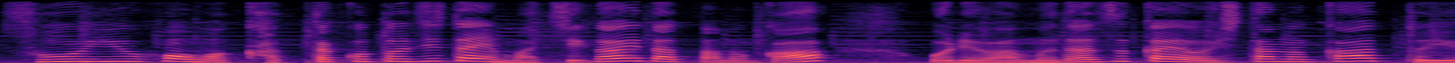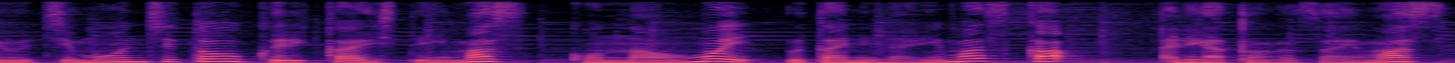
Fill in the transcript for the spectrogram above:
そういう本は買ったこと自体間違いだったのか？俺は無駄遣いをしたのか？という自問自答を繰り返しています。こんな思い歌になりますか？ありがとうございます。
